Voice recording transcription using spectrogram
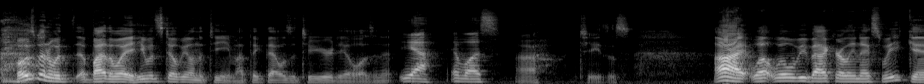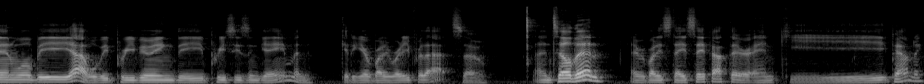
Bozeman would, by the way, he would still be on the team. I think that was a two year deal, wasn't it? Yeah, it was. Ah, Jesus. All right. Well, we'll be back early next week, and we'll be yeah, we'll be previewing the preseason game and getting everybody ready for that. So until then, everybody stay safe out there and keep pounding.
